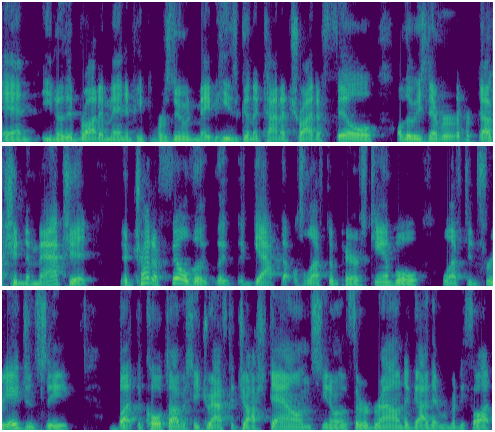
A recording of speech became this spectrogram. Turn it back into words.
And, you know, they brought him in and people presumed maybe he's going to kind of try to fill, although he's never had production to match it, and try to fill the, the, the gap that was left on Parris Campbell left in free agency. But the Colts obviously drafted Josh Downs, you know, in the third round, a guy that everybody thought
